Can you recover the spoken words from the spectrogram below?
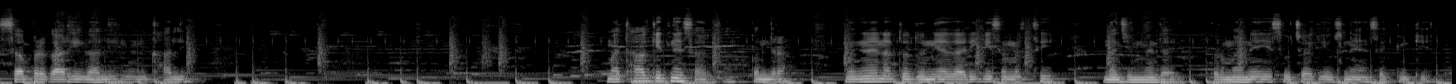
सब प्रकार की गाली मैंने खा ली। मैं था कितने साल का? पंद्रह। मुझे न तो दुनियादारी की समझ थी, न ज़िम्मेदारी। पर मैंने ये सोचा कि उसने ऐसा क्यों किया?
